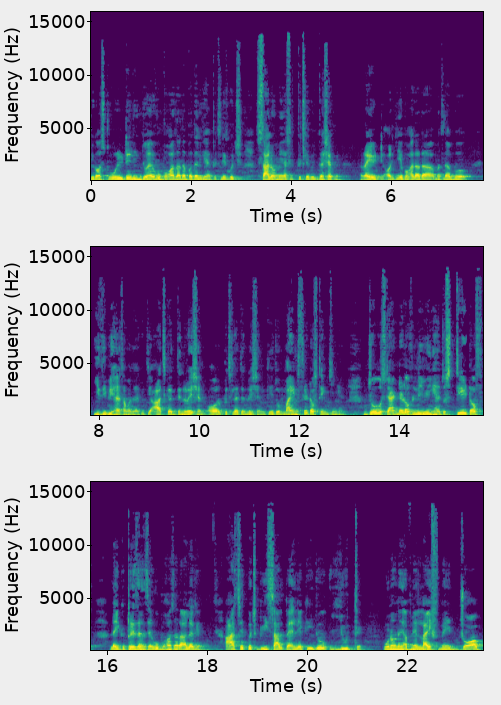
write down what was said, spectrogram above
बिकॉज़ स्टोरी टेलिंग जो है वो बहुत ज़्यादा बदल गया है पिछले कुछ सालों में या फिर पिछले कुछ दशक में राइट और ये बहुत ज़्यादा मतलब ईजी भी है समझना, क्योंकि आज का जनरेशन और पिछला जनरेशन के जो माइंड सेट ऑफ़ थिंकिंग है, जो स्टैंडर्ड ऑफ़ लिविंग है, जो स्टेट ऑफ़ लाइक प्रेजेंस है, वो बहुत ज़्यादा अलग है। आज से कुछ बीस साल पहले की जो यूथ थे, उन्होंने अपने लाइफ में जॉब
